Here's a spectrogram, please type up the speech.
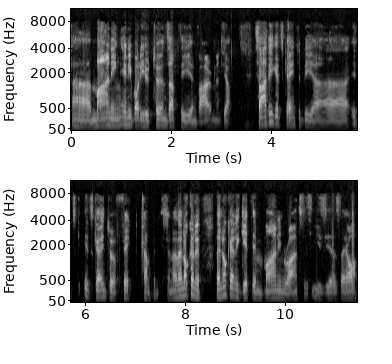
Uh, mining, anybody who turns up the environment, yeah. So I think it's going to be uh, it's it's going to affect companies. You know, they're not going to they're not going to get their mining rights as easy as they are.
